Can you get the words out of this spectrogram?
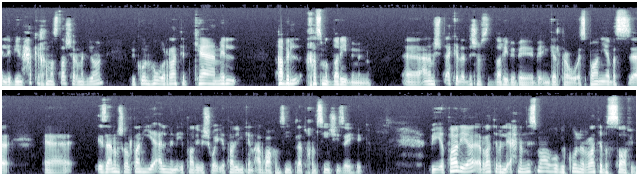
اللي بينحكى 15 مليون بيكون هو الراتب كامل قبل خصم الضريبة منه. آه أنا مش متأكد قديش نفس الضريبة ب- بإنجلترا وإسبانيا بس آه آه إذا أنا مش غلطان هي أقل من إيطاليا بشوي. إيطاليا يمكن 54 53 شيء زي هيك. بإيطاليا الراتب اللي إحنا بنسمعه هو بيكون الراتب الصافي.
